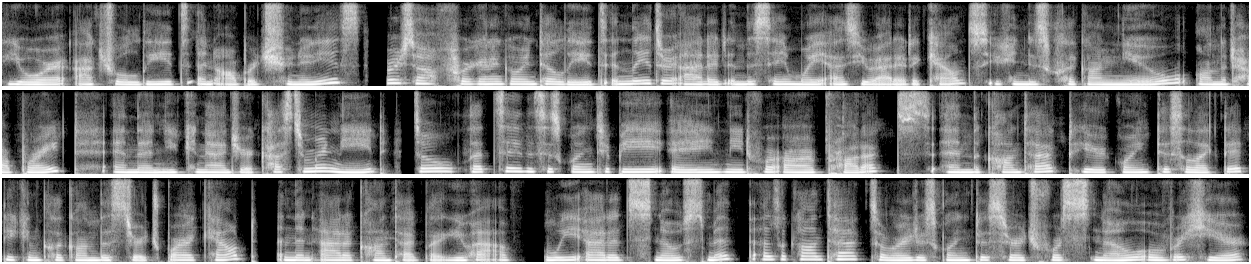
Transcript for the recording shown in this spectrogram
your actual leads and opportunities. First off, we're going to go into leads and leads are added in the same way as you added accounts. You can just click on new on the top right, and then you can add your customer need. So let's say this is going to be a need for our products and the contact, you're going to select it. You can click on the search bar account and then add a contact that you have we added Snow Smith as a contact, so we're just going to search for Snow over here.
